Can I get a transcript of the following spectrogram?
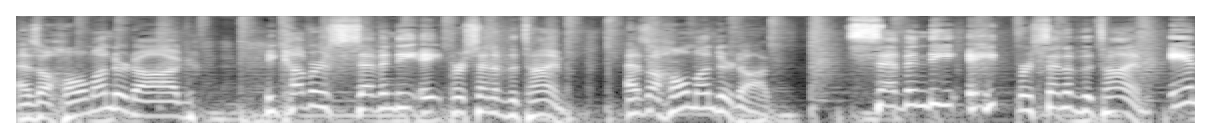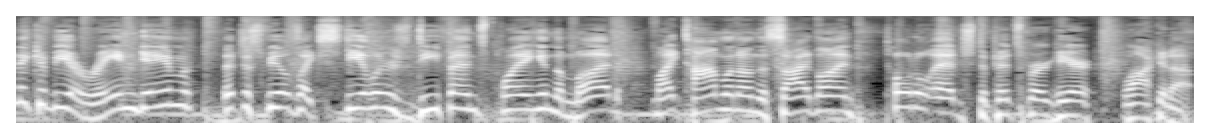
as a home underdog, he covers 78% of the time. As a home underdog, 78% of the time. And it could be a rain game that just feels like Steelers defense playing in the mud. Mike Tomlin on the sideline. Total edge to Pittsburgh here. Lock it up.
